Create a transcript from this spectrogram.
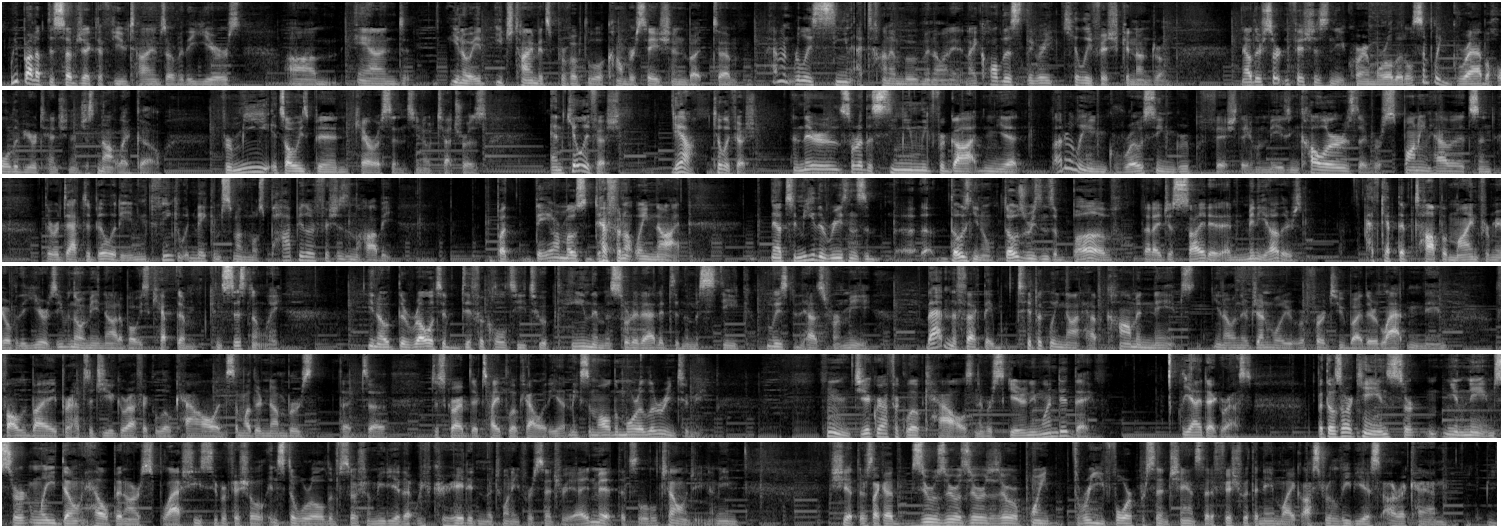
We brought up this subject a few times over the years. Um, and you know, it, each time it's provoked a little conversation, but um, haven't really seen a ton of movement on it. And I call this the great killifish conundrum. Now, there's certain fishes in the aquarium world that'll simply grab a hold of your attention and just not let go. For me, it's always been characins, you know, tetras, and killifish. Yeah, killifish. And they're sort of the seemingly forgotten yet utterly engrossing group of fish. They have amazing colors, they have spawning habits, and their adaptability, and you'd think it would make them some of the most popular fishes in the hobby. But they are most definitely not. Now, to me, the reasons, uh, those, you know, those reasons above that I just cited and many others have kept them top of mind for me over the years, even though I may not have always kept them consistently. You know, the relative difficulty to obtain them has sort of added to the mystique, at least it has for me. That and the fact they typically not have common names, you know, and they're generally referred to by their Latin name followed by perhaps a geographic locale and some other numbers that uh, describe their type locality. That makes them all the more alluring to me. Hmm, geographic locales never scared anyone, did they? Yeah, I digress. But those arcane certain, you know, names certainly don't help in our splashy, superficial Insta world of social media that we've created in the 21st century. I admit that's a little challenging. I mean, shit, there's like a 0.34% chance that a fish with a name like Australibius arakan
